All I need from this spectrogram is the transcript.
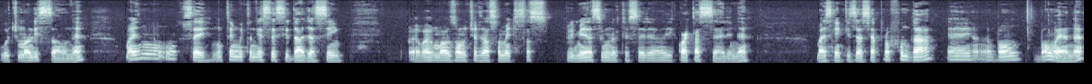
última lição, né? Mas não, não sei, não tem muita necessidade assim. Nós vamos utilizar somente essas primeira, segunda, terceira e quarta série, né? Mas quem quiser se aprofundar, é bom, bom é, né?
